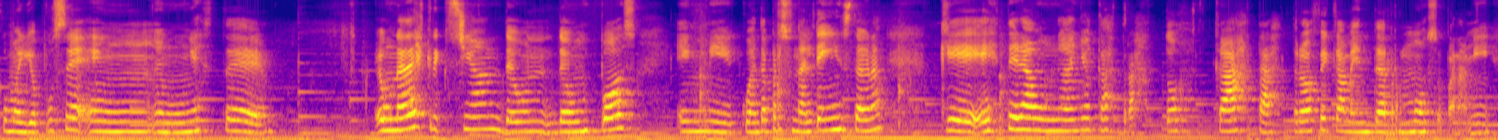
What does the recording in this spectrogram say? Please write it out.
como yo puse en, un este en una descripción de un, de un post en mi cuenta personal de Instagram que este era un año catastróficamente hermoso para mí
